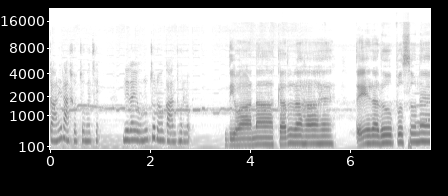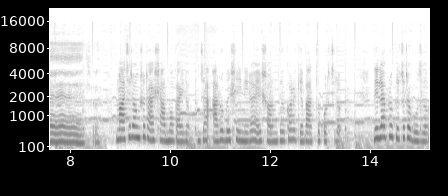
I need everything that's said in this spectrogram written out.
গানের আসর জমেছে। নীলাই অনুর জন্য গান ধরলো। দিওয়ানা কর রাহা হ্যায় তেরা রূপ সুনে। মাঝের অংশটা সাম্য গাইল যা আরও বেশি নিলয়ের সন্দেহ করাকে বাধ্য করছিল। নীলাভ্র কিছুটা বুঝলো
